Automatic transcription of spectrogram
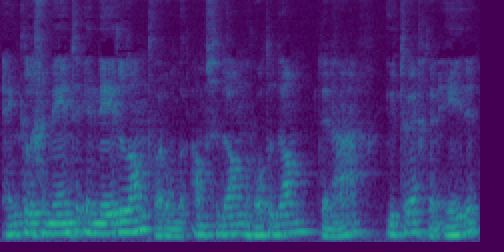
Enkele gemeenten in Nederland, waaronder Amsterdam, Rotterdam, Den Haag, Utrecht en Ede,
